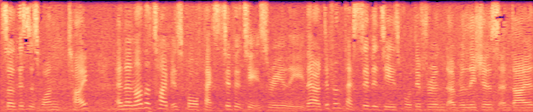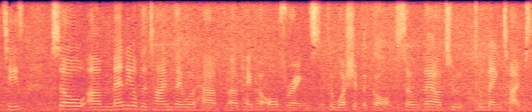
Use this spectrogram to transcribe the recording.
So this is one type. And another type is for festivities, really. There are different festivities for different uh, religious and deities. So um, many of the time they will have uh, paper offerings to worship the god. So there are two, two main types.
